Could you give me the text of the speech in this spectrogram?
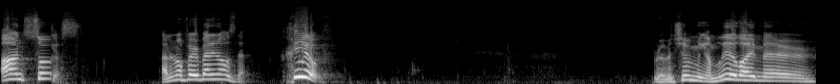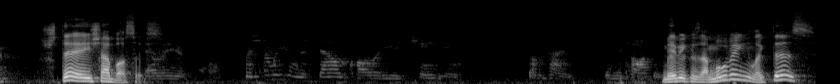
on Sukkot. I don't know if everybody knows that. Chiyuv. Rabbi Shimon Gamliel Oimer Shtei Shabbosos. For some reason, the sound quality is changing sometimes when you're talking. Maybe because I'm moving like this.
